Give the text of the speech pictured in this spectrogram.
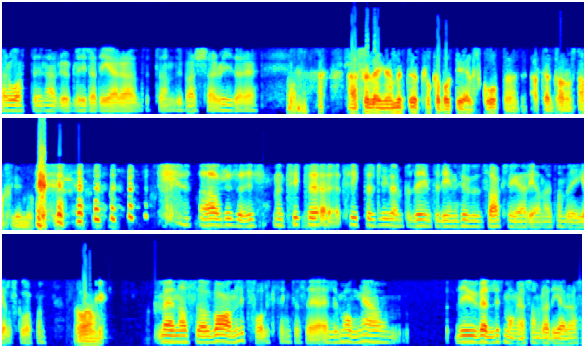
tar åt dig när du blir raderad utan du bara kör vidare. Ja, så länge de inte plockar bort elskåpen, att den tar någonstans limma Ja, precis. Men Twitter, Twitter till exempel, det är inte din huvudsakliga arena utan det är elskåpen. Ja. Men alltså vanligt folk tänkte jag säga, eller många, det är ju väldigt många som raderas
